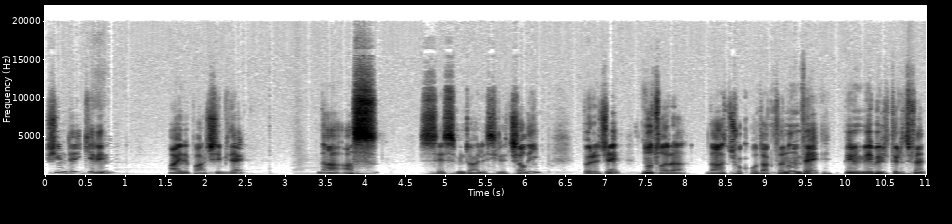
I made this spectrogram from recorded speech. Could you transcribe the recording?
Şimdi gelin aynı parçayı bir de daha az ses müdahalesiyle çalayım. Böylece notalara daha çok odaklanın ve benimle birlikte lütfen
